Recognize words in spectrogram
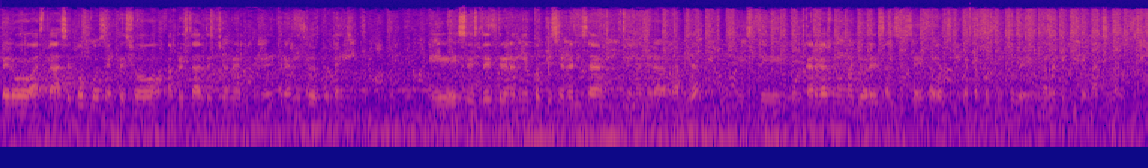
pero hasta hace poco se empezó a prestar atención en, el entrenamiento de potencia. Eh, es este entrenamiento que se realiza de manera rápida, con cargas no mayores al 60 o al 50% de una repetición máxima.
